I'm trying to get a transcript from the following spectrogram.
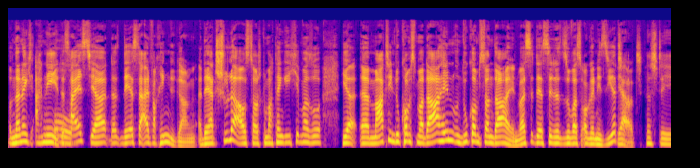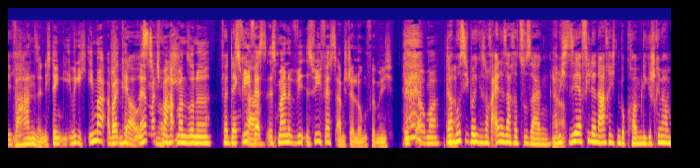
Und dann denke ich, ach nee, das Oh. heißt ja, der ist da einfach hingegangen. Der hat Schüleraustausch gemacht, denke ich immer so, hier, äh, Martin, du kommst mal dahin und du kommst dann dahin. Weißt du, der, ist der sowas organisiert Ja, hat. verstehe ich. Wahnsinn. Ich denke wirklich immer, aber ne, Schüleraustausch. manchmal hat man so eine, ist wie, Verdenker. fest, ist meine, wie- ist wie Festanstellung für mich. Denk ich auch mal. Da ja. muss ich übrigens noch eine Sache zu sagen. Ja. Habe ich sehr viele Nachrichten bekommen, die geschrieben haben,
